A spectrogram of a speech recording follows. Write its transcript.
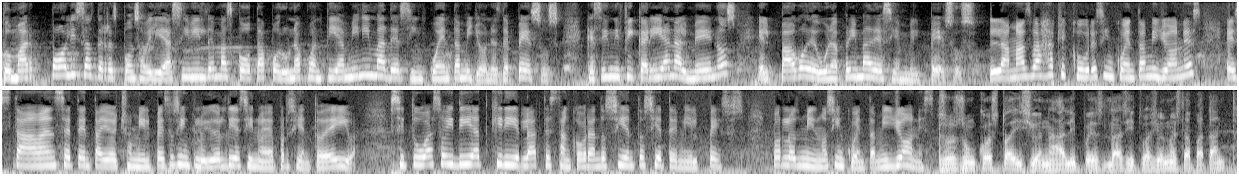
tomar pólizas de responsabilidad civil de mascota por una cuantía mínima de 50 millones de pesos, que significarían al menos el pago de una prima de 100 mil pesos. La más baja que cubre 50 millones estaba en 78 mil pesos, incluido el 19% de IVA. Si tú vas hoy día a adquirirla, te están cobrando 107 mil pesos por los mismos 50 millones. Eso es un costo adicional y pues la situación no está para tanto.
